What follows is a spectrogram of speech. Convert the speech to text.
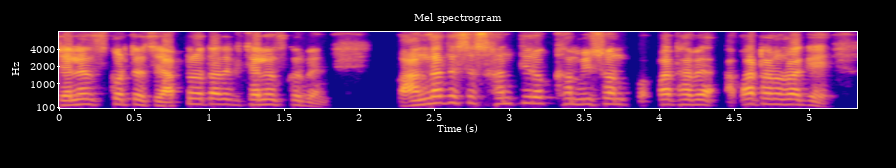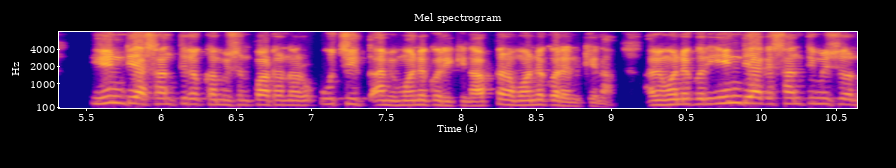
চ্যালেঞ্জ করতেছি। আপনারা তাদেরকে চ্যালেঞ্জ করবেন। বাংলাদেশের শান্তিরক্ষা মিশন পাঠাবে, পাঠানোর আগে ইন্ডিয়া শান্তিরক্ষা মিশন পাঠানোর উচিত আমি মনে করি কিনা? আপনারা মনে করেন কিনা? আমি মনে করি ইন্ডিয়াকে শান্তি মিশন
